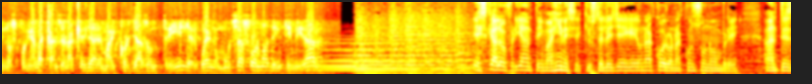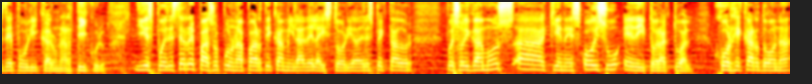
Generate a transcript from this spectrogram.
nos ponían la canción aquella de Michael Jackson Thriller, bueno, muchas formas de intimidar escalofriante. Imagínese que usted le llegue una corona con su nombre antes de publicar un artículo. Y después de este repaso por una parte, Camila, de la historia del espectador, pues oigamos a quien es hoy su editor actual, Jorge Cardona,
